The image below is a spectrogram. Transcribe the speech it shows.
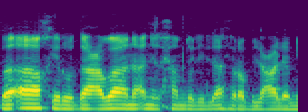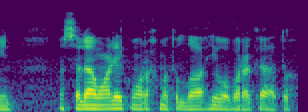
ve ahiru da'vana enilhamdülillahi rabbil alemin. Esselamu aleyküm ve rahmetullahi ve berekatuhu.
